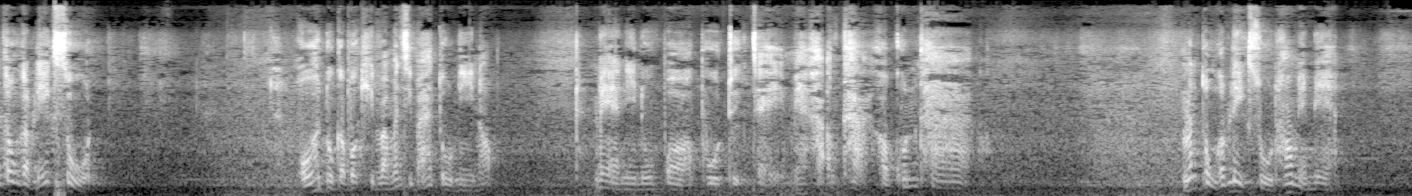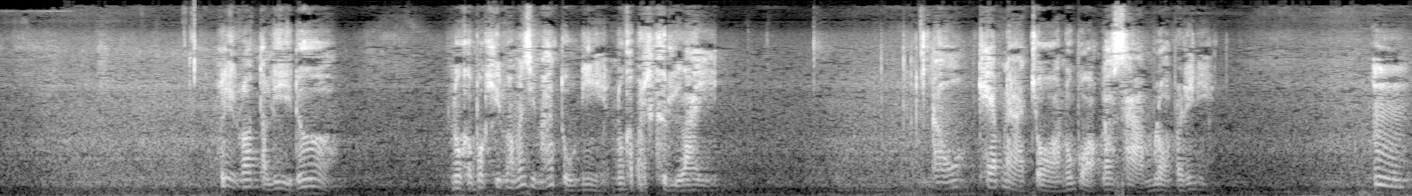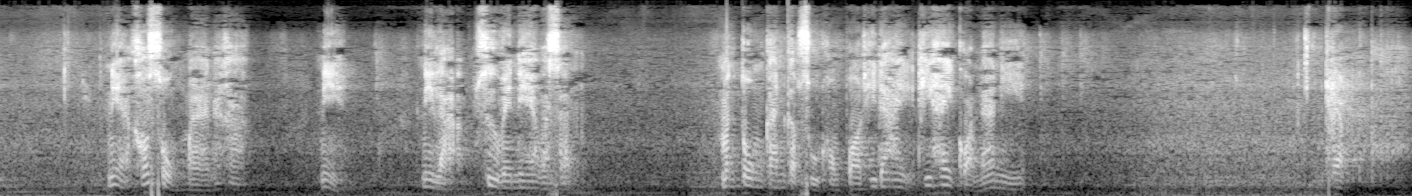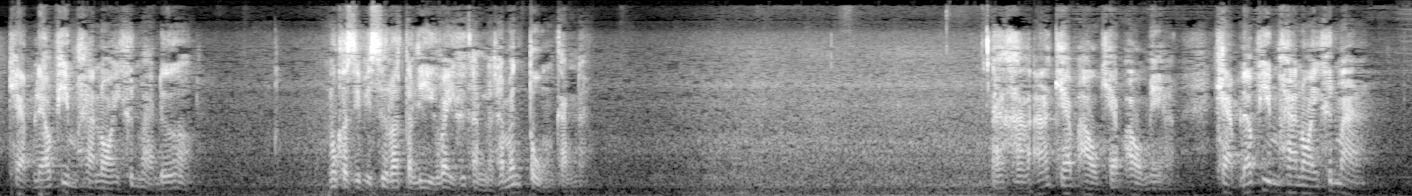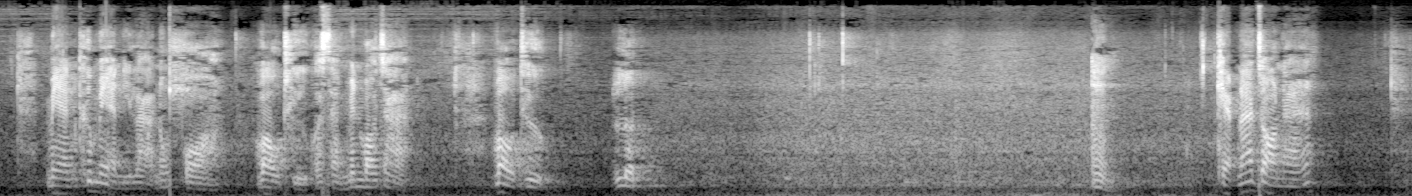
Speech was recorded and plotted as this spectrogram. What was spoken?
มันตรงกับเลขสูตร โอ้หนูก็บอคิดว่ามันสิบ้าตัวนี้เนาะแม่นี่หนูบอพูดถึงใจ แม่ค่ะเอาค่ะ ขอบคุณค่ะ มันตรงกับเลขสูตรเท่าแม่แม่เลขลอตเตอรี่เด้อหนูก็บอคิดว่ามันสิบ้าตัวนี้หนูก็มันขึ้นไล่เอาแคปหน้าจอหนูบอกเราสามรอบแล้วได้นี่ อืม เนี่ยเขาส่งมานะคะ นี่ นี่ละซื้อไว้แน่วะสันมันตรงกันกับสูตรของปอที่ได้ที่ให้ก่อนหน้านี้แคปแคปแล้วพิมพ์ฮานอยขึ้นมาเด้อนุกสิไปซื้อลอตเตอรี่ไว้คือกันแล้วถ้ามันตรงกันนะนะคะอะแคปเอาแคปเอาแม่ แคปแล้วพิมพ์ฮานอยขึ้นมา แมนคือแมนนี่ละน้องปอ เว้าถือว่าสันแม่นบอจ่าเว้าถือเลิศอืมแคปหน้าจอนะ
